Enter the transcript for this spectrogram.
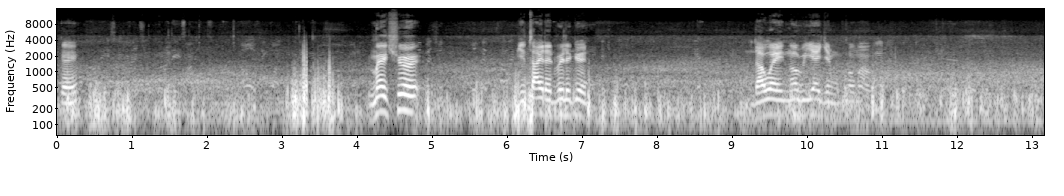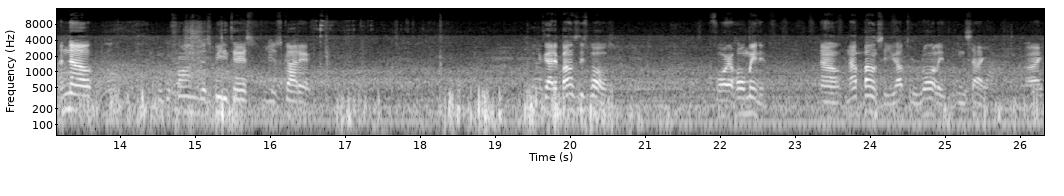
Okay. Make sure you tight it really good. That way no reagent will come out. And now perform the speedy test, you just gotta you gotta bounce these balls for a whole minute. Now not bounce it, you have to roll it inside. Alright?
